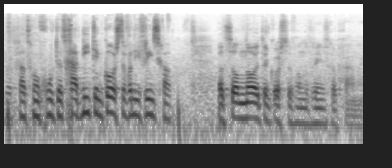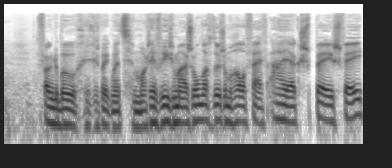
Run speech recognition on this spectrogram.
Dat gaat gewoon goed. Dat gaat niet ten koste van die vriendschap. Dat zal nooit ten koste van de vriendschap gaan. nee. Frank de Boer in gesprek met Martin Vriesema. Zondag dus om half vijf Ajax, PSV.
